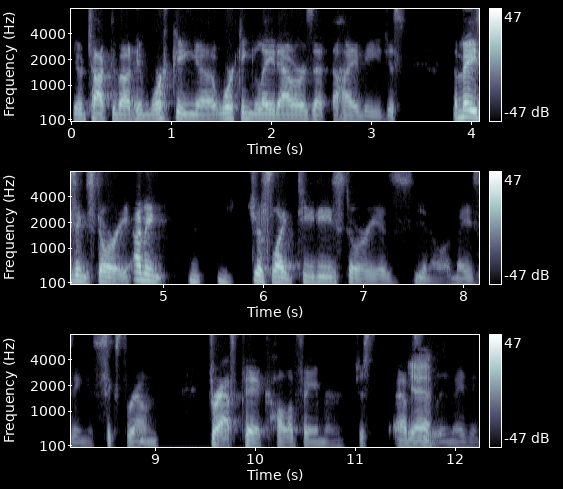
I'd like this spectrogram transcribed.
you know talked about him working uh, working late hours at the Hy-Vee. Just amazing story. I mean, just like TD's story is you know amazing. Sixth round draft pick, Hall of Famer, just absolutely amazing.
